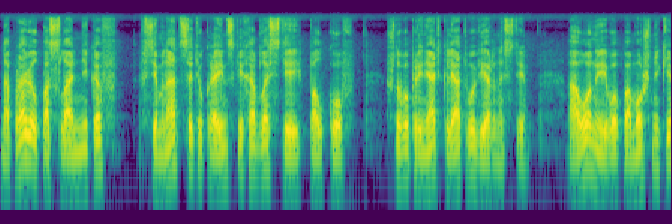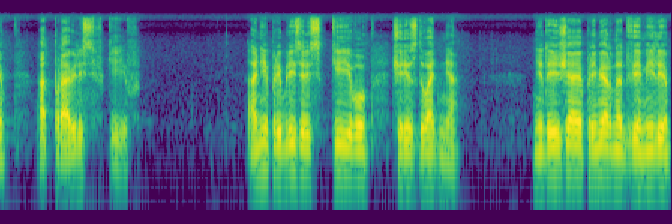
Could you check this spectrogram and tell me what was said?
направил посланников в 17 украинских областей, полков, чтобы принять клятву верности, а он и его помощники отправились в Киев. Они приблизились к Киеву через два дня. Не доезжая примерно две мили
